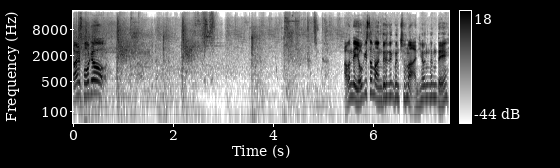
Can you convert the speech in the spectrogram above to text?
날 버려. 아 근데 여기서 만드는 건 좀 아니었는데.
